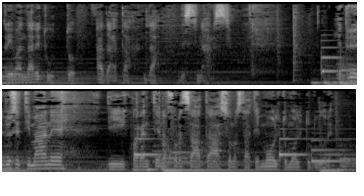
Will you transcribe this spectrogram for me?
rimandare tutto a data da destinarsi. Le prime due settimane di quarantena forzata sono state molto molto dure.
